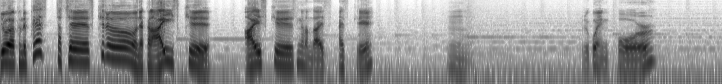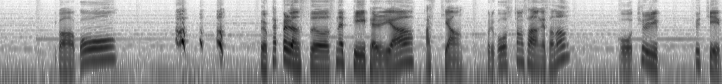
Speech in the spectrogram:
야 근데 패스 자체 스킬은 약간 아이 스킬 아이 스킬 생각난다 아이, 스- 아이 스킬이 음 그리고 앵콜 이거 하고 그리고 펫밸런스 스냅피 벨리아 바스티앙 그리고 수정사항에서는 뭐 튤립 툴팁.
